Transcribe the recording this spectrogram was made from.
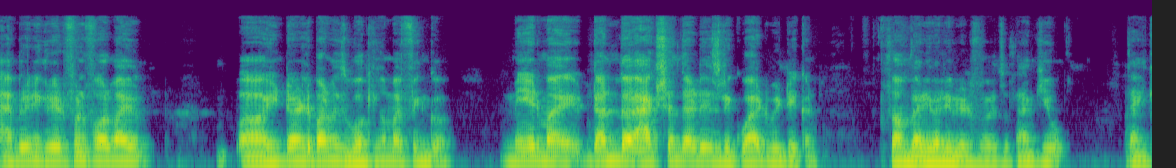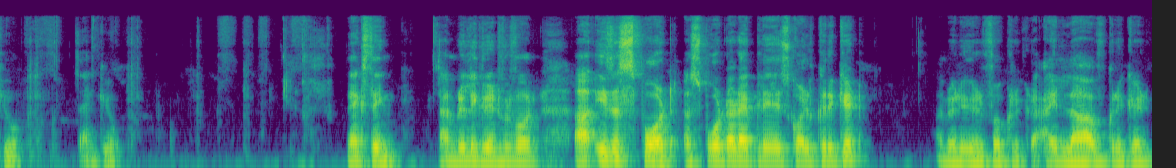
I'm really grateful for my uh, internal department is working on my finger, made my done the action that is required to be taken. So I'm very very grateful. So thank you, thank you, thank you. Next thing, I'm really grateful for uh, is a sport. A sport that I play is called cricket. I'm really grateful for cricket. I love cricket.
